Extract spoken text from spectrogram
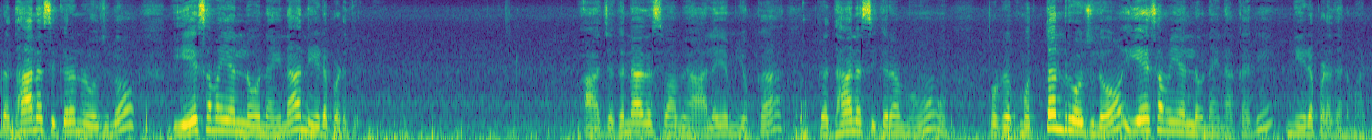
ప్రధాన శిఖరం రోజులో ఏ సమయంలోనైనా నీడపడదు. ఆ జగన్నాథ స్వామి ఆలయం యొక్క ప్రధాన శిఖరము మొత్తం రోజులో ఏ సమయంలోనైనా కానీ నీడపడదనమాట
